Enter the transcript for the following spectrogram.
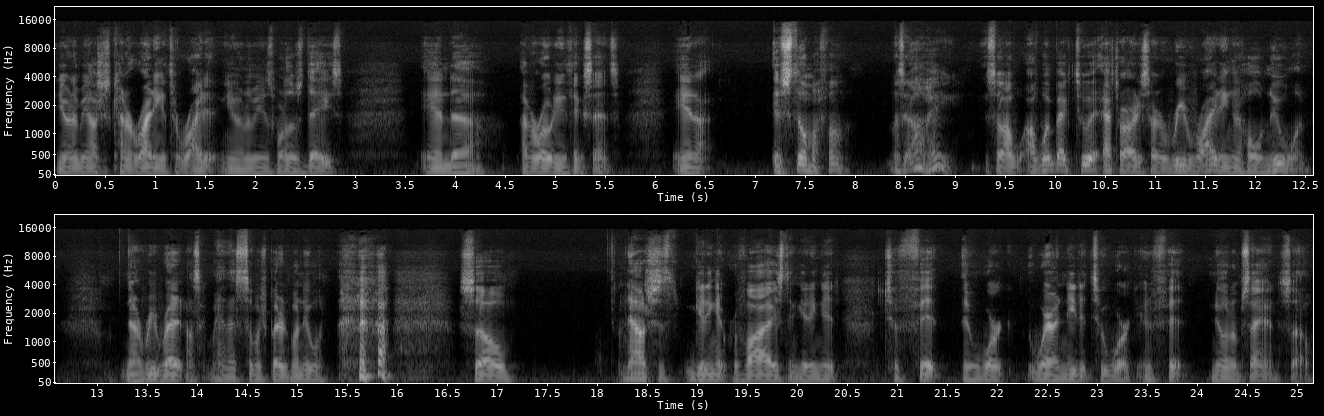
You know what I mean? I was just kind of writing it to write it. You know what I mean? It's one of those days, and uh, I haven't wrote anything since. And I, it's still my phone. I said, "Oh, hey, so I, I, went back to it after I already started rewriting a whole new one. And I reread it and I was like, man, that's so much better than my new one. so now it's just getting it revised and getting it to fit and work where I need it to work and fit. You know what I'm saying? So,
